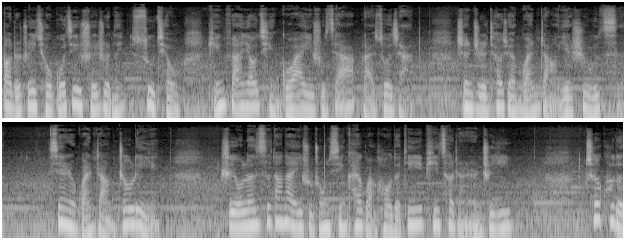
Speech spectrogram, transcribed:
抱着追求国际水准的诉求，频繁邀请国外艺术家来做展，甚至挑选馆长也是如此。现任馆长周丽颖是尤伦斯当代艺术中心开馆后的第一批策展人之一。车库的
